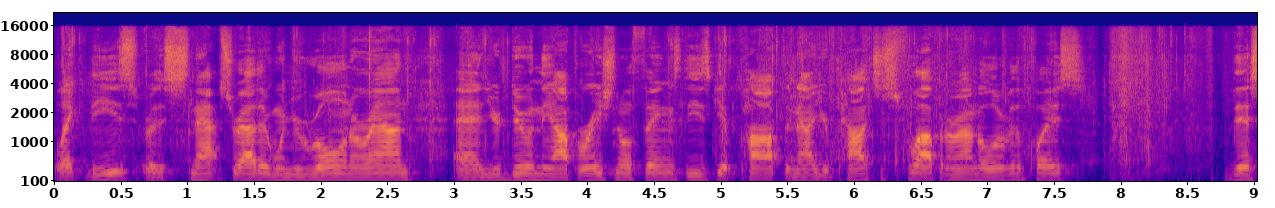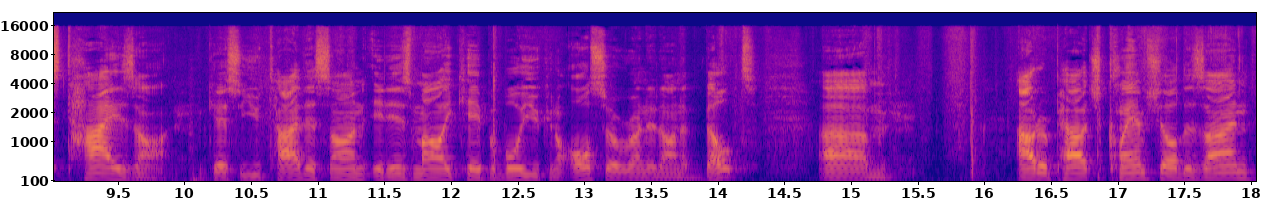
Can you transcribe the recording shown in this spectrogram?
like these, or the snaps rather, when you're rolling around and you're doing the operational things, these get popped and now your pouch is flopping around all over the place. This ties on, okay? So you tie this on. It is MOLLE capable. You can also run it on a belt. Um, outer pouch clamshell design,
